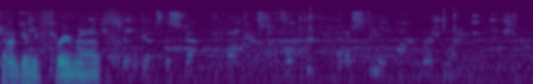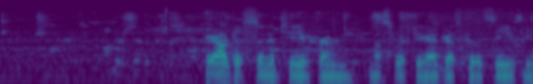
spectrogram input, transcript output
John, give me three minutes. Hill gets the step. Hawkins flipped it, and a steal by Rishwain. Under seven minutes Here, I'll just send it to you from my Swifty address because it's easy.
